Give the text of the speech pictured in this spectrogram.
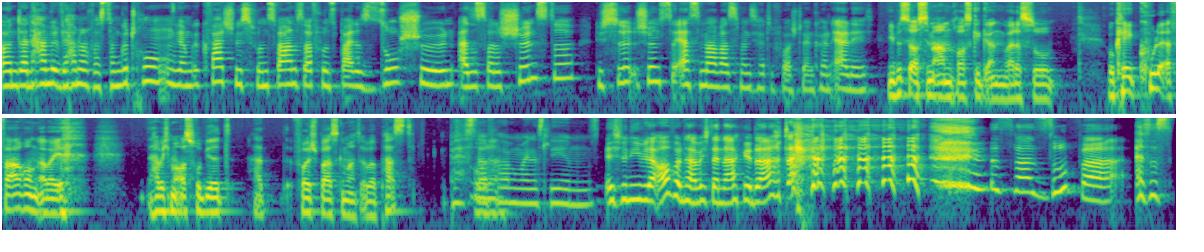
Und dann haben wir, wir haben noch was dann getrunken, wir haben gequatscht, wie es für uns war. Und es war für uns beide so schön. Also es war das schönste, die schönste erste Mal, was man sich hätte vorstellen können, ehrlich. Wie bist du aus dem Abend rausgegangen? War das so, okay, coole Erfahrung, aber habe ich mal ausprobiert, hat voll Spaß gemacht, aber passt? Beste Oder? Erfahrung meines Lebens. Ich will nie wieder aufhören, habe ich danach gedacht. Es war super. Es ist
